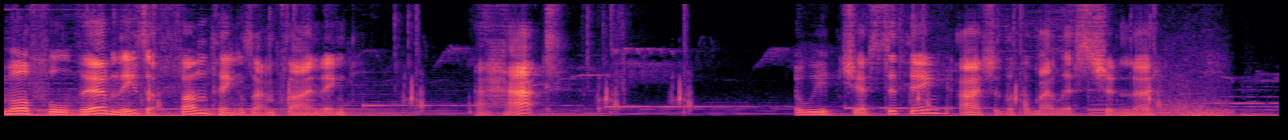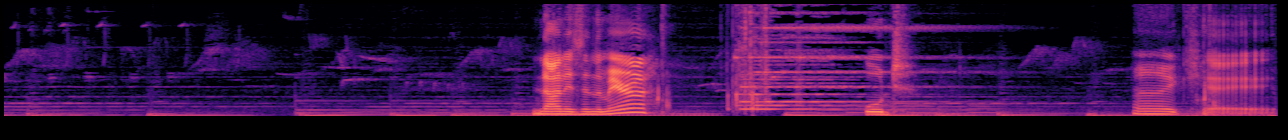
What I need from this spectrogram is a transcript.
More fool them. These are fun things I'm finding. A hat? A weird jester thing? I should look at my list, shouldn't I? Nine is in the mirror. Wood. Okay,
